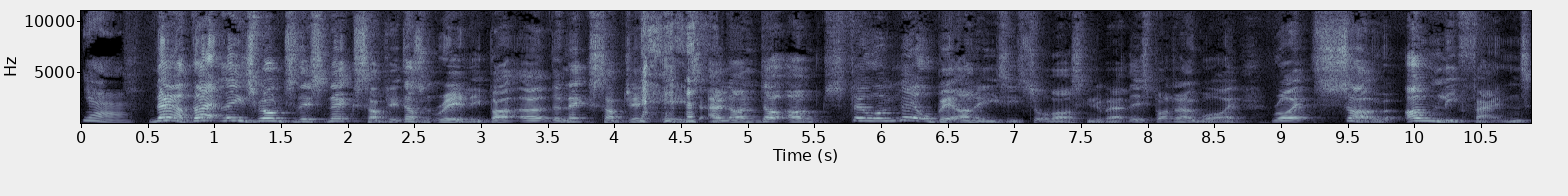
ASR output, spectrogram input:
Yeah. Now that leads me on to this next subject. It doesn't really, but uh, the next subject is, and I'm I'm still a little bit uneasy, sort of asking you about this, but I don't know why. Right. So OnlyFans.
